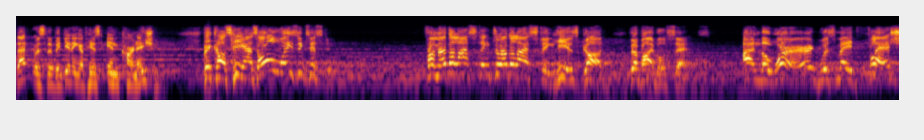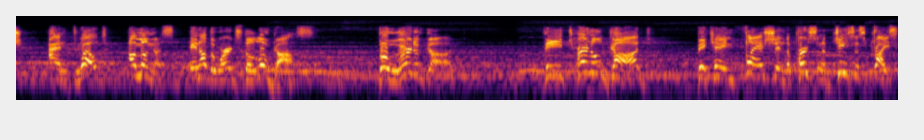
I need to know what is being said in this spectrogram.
that was the beginning of his incarnation. Because he has always existed. From everlasting to everlasting, he is God, the Bible says. And the Word was made flesh and dwelt among us. In other words, the Logos, the Word of God, the eternal God became flesh in the person of Jesus Christ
